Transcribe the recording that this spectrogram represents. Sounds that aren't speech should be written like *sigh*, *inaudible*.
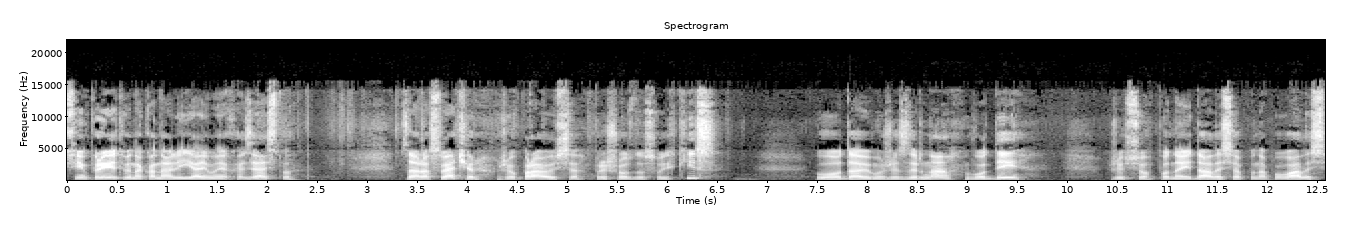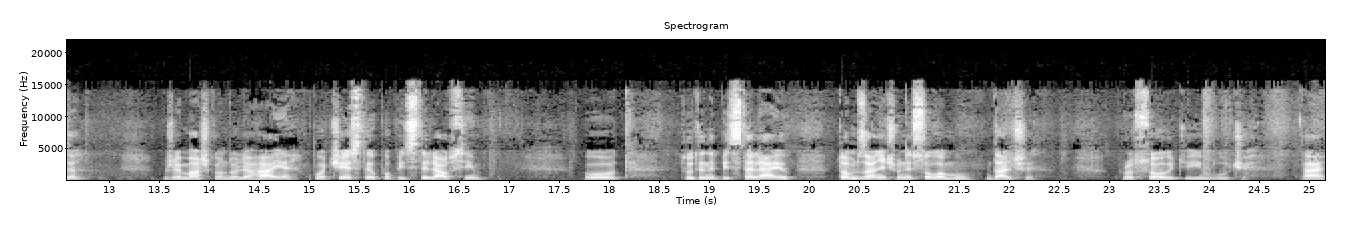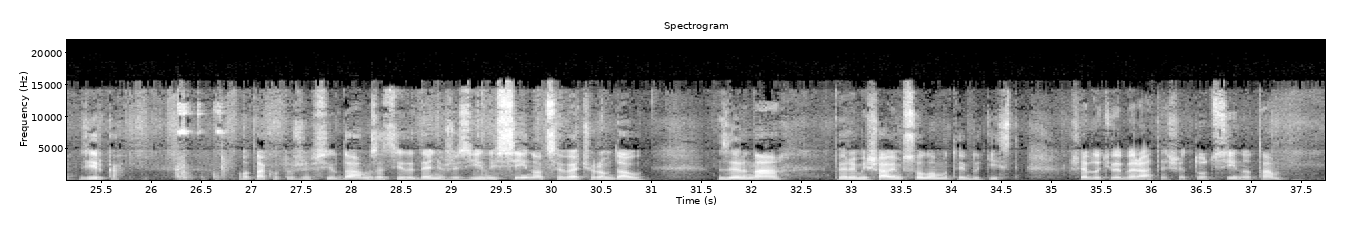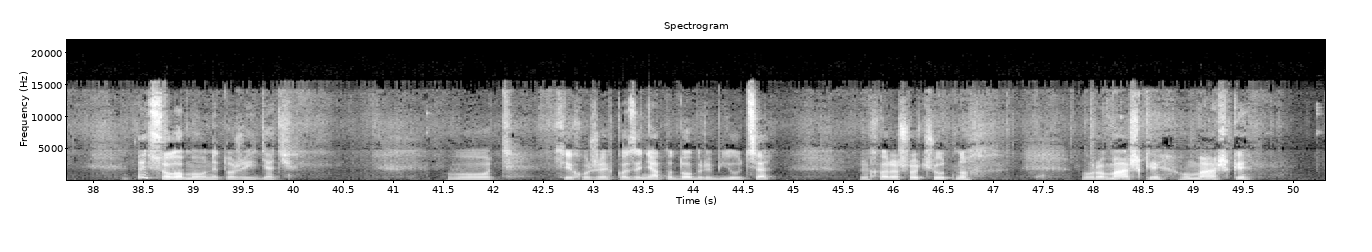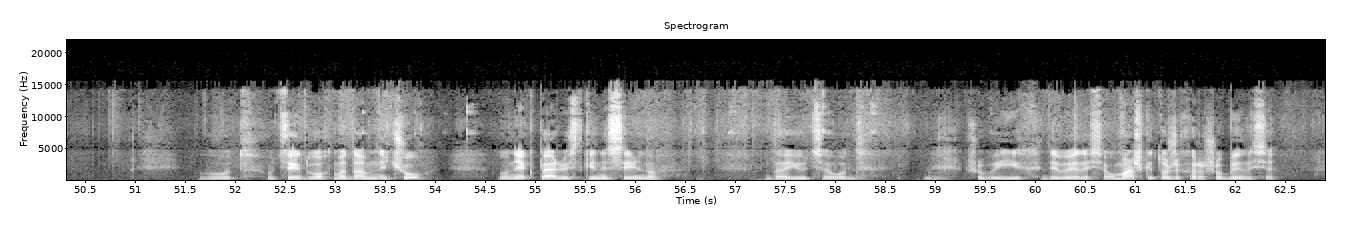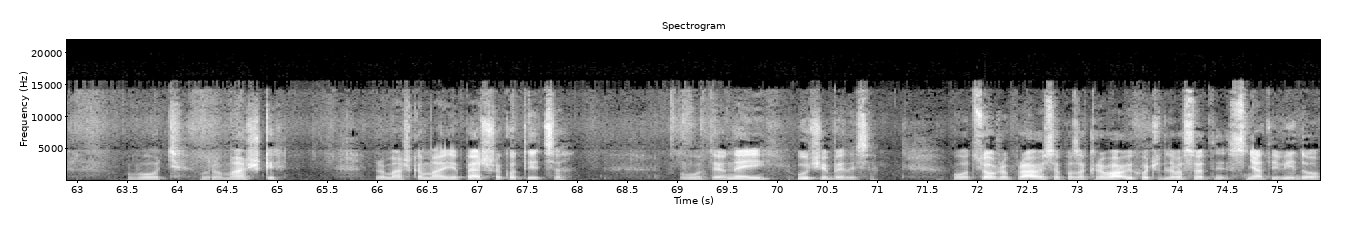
Всім привіт! Ви на каналі Я і моє хазяйство. Зараз вечір, вже вправився, прийшов до своїх кіз. О, дав вже зерна, води. Вже все, понаїдалися, понапувалися. Вже Машка долягає, почистив, попідстеляв всім. От. Тут і не підстеляю, том за ніч вони солому далі просовують і їм лучше. Так, зірка? Отак от уже всі дам. За цілий день вже з'їли сіно. Це вечором дав зерна, перемішав їм солому та й будуть їсти. Ще будуть вибирати. Ще тут сіно, там. Та й солому вони теж їдять. От. Цих уже козенята добре б'ються. Вже хорошо чутно. У ромашки, у машки. От. Оцих двох мадам не чув. Вони як первістки не сильно даються, от, щоб їх дивилися. У теж хорошо билися. От, у Ромашки. Ромашка має перша котиця. От, і в неї лучше билися. От, все, вже вправився, позакривав і хочу для вас зняти відео.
